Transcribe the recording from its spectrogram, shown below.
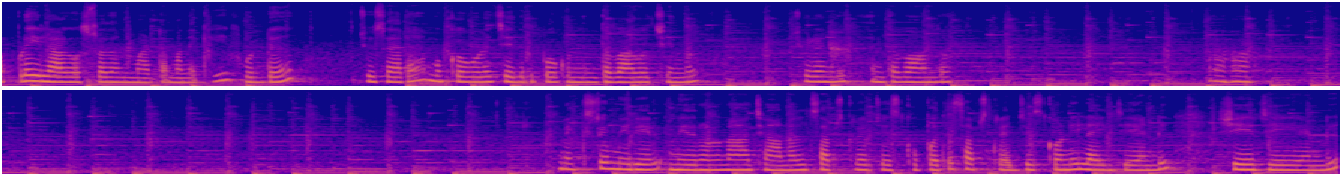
అప్పుడే ఇలాగ వస్తుంది అనమాట మనకి ఫుడ్ చూసారా? ముక్క కూడా చెదిరిపోకుండా ఎంత బాగా వచ్చిందో చూడండి ఎంత బాగుందో. ఆహా. నెక్స్ట్ మీరు మీరు నా ఛానల్ సబ్స్క్రైబ్ చేసుకోకపోతే సబ్స్క్రైబ్ చేసుకోండి లైక్ చేయండి షేర్ చేయండి.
